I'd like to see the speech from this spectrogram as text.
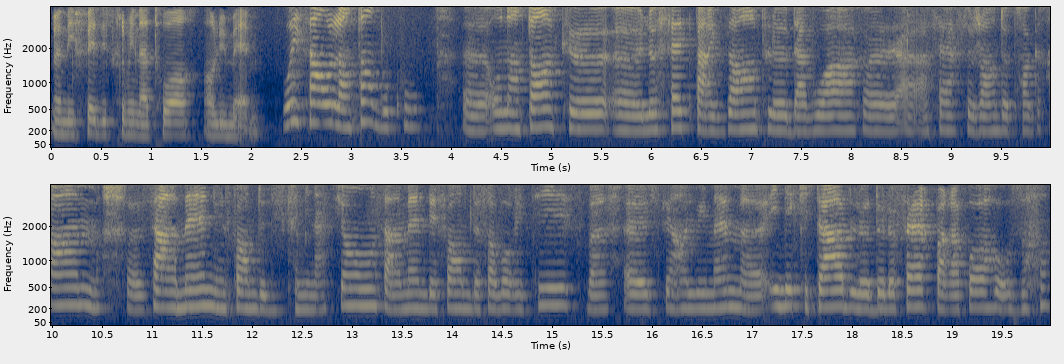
un effet discriminatoire en lui-même? Oui, ça, on l'entend beaucoup. Euh, on entend que euh, le fait, par exemple, d'avoir euh, à, faire ce genre de programme, ça, amène une forme de discrimination, ça amène des formes de favoritisme. c'est en lui-même inéquitable de le faire par rapport aux autres.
